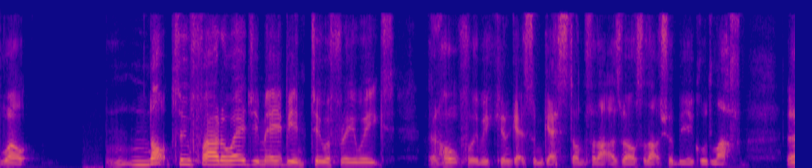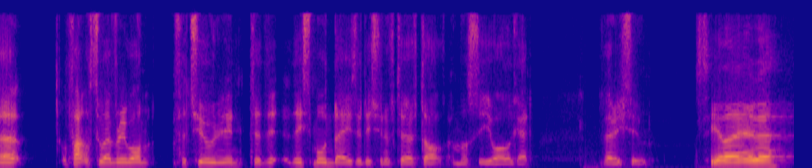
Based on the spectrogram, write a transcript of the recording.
well, not too far away, Jim, maybe in two or three weeks. And hopefully we can get some guests on for that as well, so that should be a good laugh. Uh, thanks to everyone for tuning in to th- this Monday's edition of Turf Talk, and we'll see you all again very soon. See you later.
